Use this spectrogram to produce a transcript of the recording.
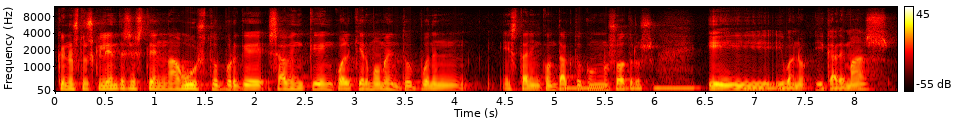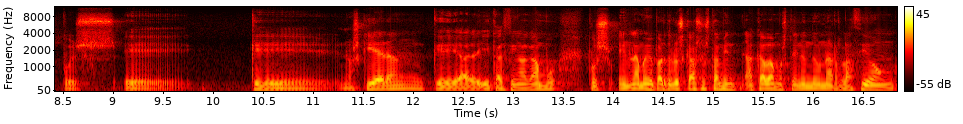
que nuestros clientes estén a gusto porque saben que en cualquier momento pueden estar en contacto con nosotros y, y bueno, y que además, pues, eh, que nos quieran que, y que al fin y al cabo, pues en la mayor parte de los casos también acabamos teniendo una relación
